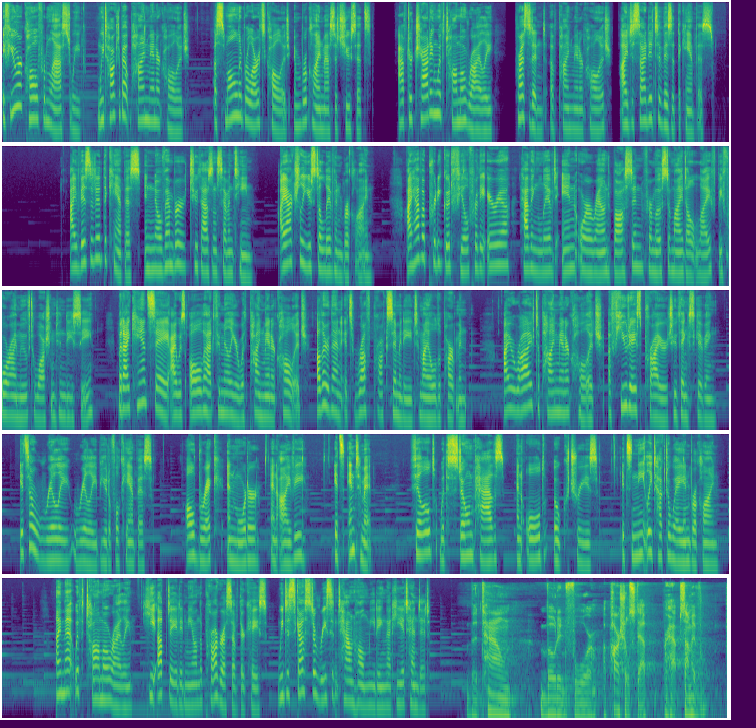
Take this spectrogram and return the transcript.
If you recall from last week, we talked about Pine Manor College, a small liberal arts college in Brookline, Massachusetts. After chatting with Tom O'Reilly, president of Pine Manor College, I decided to visit the campus. I visited the campus in November 2017. I actually used to live in Brookline. I have a pretty good feel for the area, having lived in or around Boston for most of my adult life before I moved to Washington, D.C. But I can't say I was all that familiar with Pine Manor College, other than its rough proximity to my old apartment. I arrived to Pine Manor College a few days prior to Thanksgiving. It's a really, really beautiful campus. All brick and mortar and ivy. It's intimate, filled with stone paths and old oak trees. It's neatly tucked away in Brookline. I met with Tom O'Reilly. He updated me on the progress of their case. We discussed a recent town hall meeting that he attended. The town voted for a partial step. Perhaps some have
